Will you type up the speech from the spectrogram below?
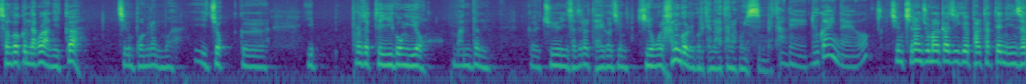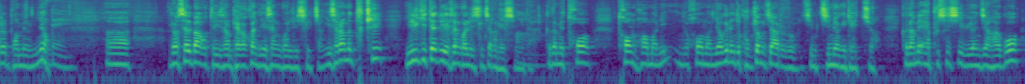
선거 끝나고 나니까 지금 보면은 뭐 이쪽 그 이 프로젝트 2025 만든 그 주요 인사들을 대거 지금 기용을 하는 걸로 그렇게 나타나고 있습니다. 네, 누가 있나요? 지금 지난 주말까지 그 발탁된 인사를 보면은요. 네. 어, 러셀 바우트 이 사람 백악관 예산관리실장 이 사람은 특히 일기 때도 예산관리실장을 했습니다. 그다음에 톰, 톰 허먼이 이제 허먼 여기는 이제 국경자료로 지금 지명이 됐죠. 그다음에 FCC 위원장하고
